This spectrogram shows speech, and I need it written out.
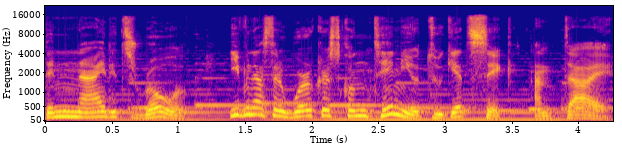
denied its role even as their workers continued to get sick and die.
